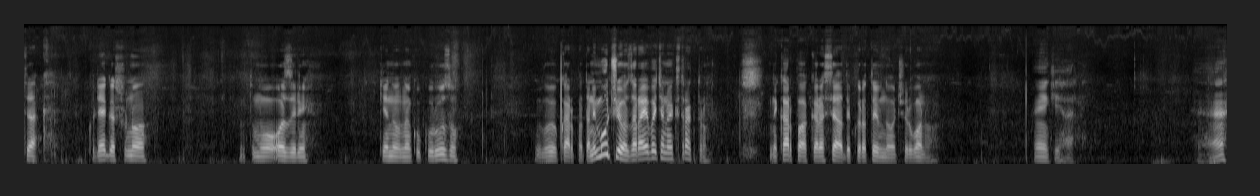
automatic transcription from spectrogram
Так, колега Шуно на тому озері кинув на кукурузу ловив карпа. Та не мучу його, зараз я витягну екстрактором. Не карпа, а карася декоративного червоного. Який гарний. Ага.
